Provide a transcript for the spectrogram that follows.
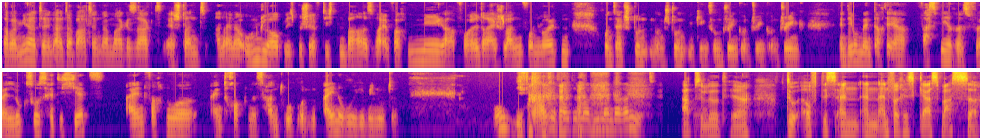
Aber mir hatte ein alter Bartender mal gesagt, er stand an einer unglaublich beschäftigten Bar. Es war einfach mega voll, drei Schlangen von Leuten und seit Stunden und Stunden ging es um Drink und Drink und Drink. In dem Moment dachte er, was wäre es für ein Luxus, hätte ich jetzt einfach nur ein trockenes Handtuch und eine ruhige Minute. Die Frage ist halt immer, wie man daran geht. Absolut, ja. Du, oft ist ein, ein einfaches Glas Wasser,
